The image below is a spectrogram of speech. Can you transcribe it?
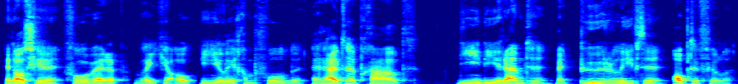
En als je voorwerp, wat je ook in je lichaam voelde, eruit hebt gehaald, dien je die ruimte met pure liefde op te vullen.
